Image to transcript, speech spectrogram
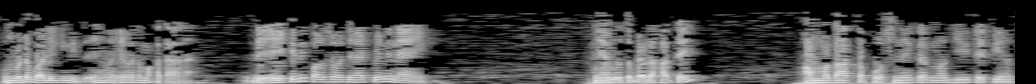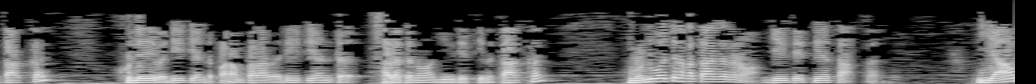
උඹට බඩගිනිද? එහෙම ඒව තමයි කතා කරන්නේ. ඒකෙදි පරුස වචනයක් වෙන්නේ නැහැ ඒක. මේ වෘතපද හතේ අම්මා තාත්තා පෝෂණය කරන ජීවිතේ තියෙන තාක්කල් කුලේ වැඩිහිටියන්ට પરම්පරා වැඩිහිටියන්ට සලකනවා ජීවිතේ තියෙන තාක්කල් මෘදු වචන කතා කරනවා ජීවිතේ තියෙන තාක්කල් යාව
